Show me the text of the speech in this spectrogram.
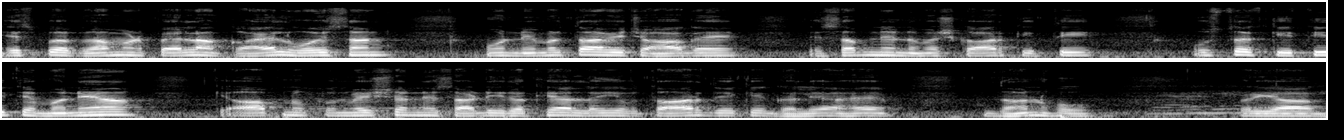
ਇਸ ਪਰ ਬ੍ਰਾਹਮਣ ਪਹਿਲਾਂ ਕਾਇਲ ਹੋਏ ਸਨ। ਹੁਣ ਨਿਮਰਤਾ ਵਿੱਚ ਆ ਗਏ ਤੇ ਸਭ ਨੇ ਨਮਸਕਾਰ ਕੀਤੀ। ਉਸਤਤ ਕੀਤੀ ਤੇ ਮੰਨਿਆ ਕਿ ਆਪ ਨੂੰ ਪਰਮੇਸ਼ਰ ਨੇ ਸਾਡੀ ਰੱਖਿਆ ਲਈ ਅਵਤਾਰ ਦੇ ਕੇ ਗਲਿਆ ਹੈ। ਧਨ ਹੋ, ਪ੍ਰਯਾਗ।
